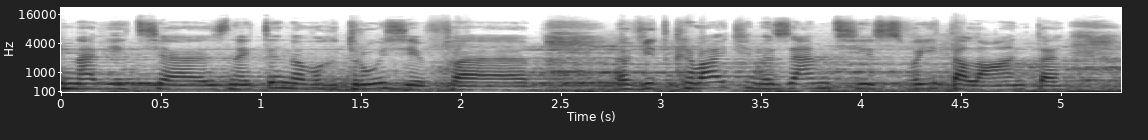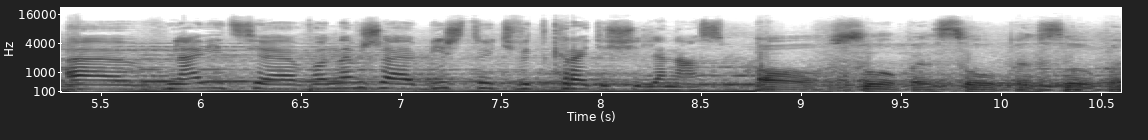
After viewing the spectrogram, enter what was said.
навіть е, знайти нових друзів, е, відкривають іноземці свої таланти. Е, навіть е, вони вже більш стають відкритіші для нас. О, супер, супер, супер.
